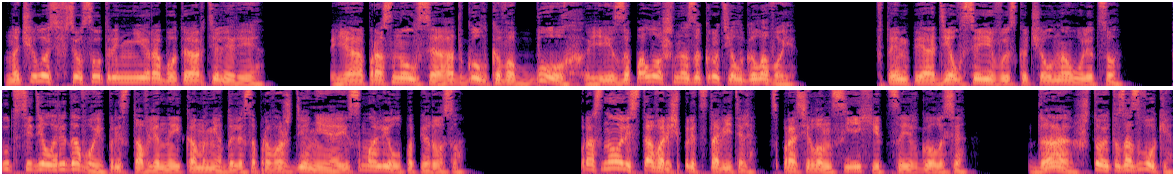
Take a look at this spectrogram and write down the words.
Началось все с утренней работы артиллерии. Я проснулся от гулкого бух и заполошно закрутил головой. В темпе оделся и выскочил на улицу. Тут сидел рядовой, приставленный ко мне для сопровождения, и смолил папиросу. «Проснулись, товарищ представитель?» — спросил он с ехидцей в голосе. «Да, что это за звуки?»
